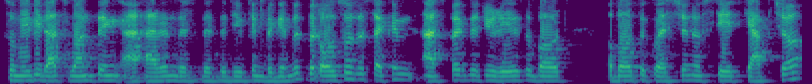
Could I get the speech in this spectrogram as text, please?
So maybe that's one thing, Aaron, that, that, that you can begin with. But also the second aspect that you raise about about the question of state capture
